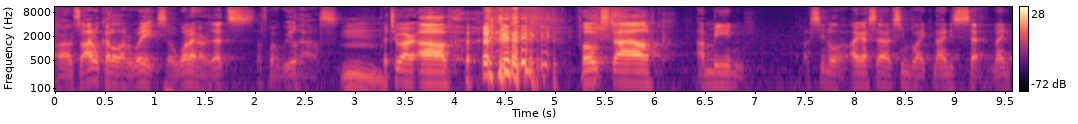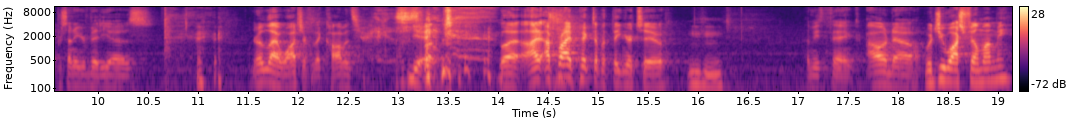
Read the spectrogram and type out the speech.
Um, so I don't cut a lot of weight. So one hour, that's that's my wheelhouse. Mm. But two hour, um, folk style. I mean, I've seen a lot, like I said, I've seen like 90 percent of your videos. Normally, I watch it for the commentary. Yeah. But, but I, I probably picked up a thing or two. mm-hmm. Let me think. Oh no. Would you watch film on me?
